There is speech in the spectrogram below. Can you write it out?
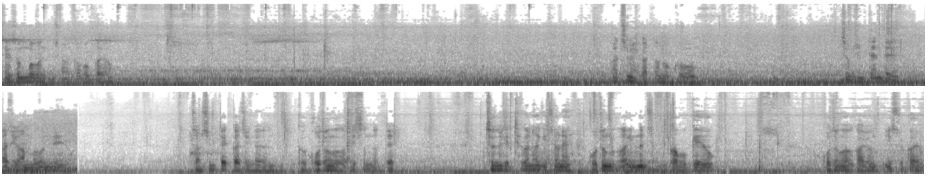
생선 먹었는지 한번 가볼까요? 아침에 갖다 놓고 점심 때인데 아직 안 먹었네요. 점심 때까지는 그 고등어가 있었는데 저녁에 퇴근하기 전에 고등어가 있는지 한번 가볼게요. 고등어가 과연 있을까요?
